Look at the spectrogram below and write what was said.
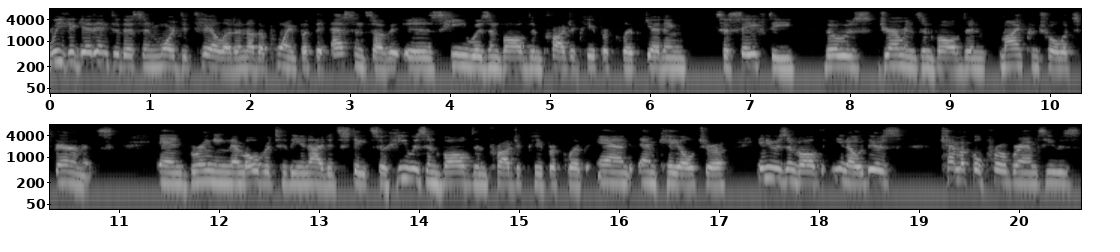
we could get into this in more detail at another point, but the essence of it is he was involved in Project Paperclip getting to safety those Germans involved in mind control experiments and bringing them over to the United States. So he was involved in Project Paperclip and MK Ultra, and he was involved. You know, there's chemical programs he was,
